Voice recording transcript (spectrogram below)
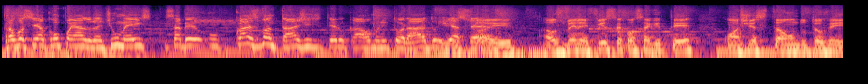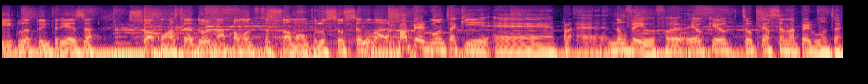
para você acompanhar durante um mês e saber o, quais vantagens de ter o carro monitorado e Isso até aí. Os benefícios que você consegue ter com a gestão do teu veículo, da tua empresa, só com o rastreador na palma da sua mão pelo seu celular. Uma pergunta aqui, é, pra- é, não veio, foi eu que eu tô pensando na pergunta.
